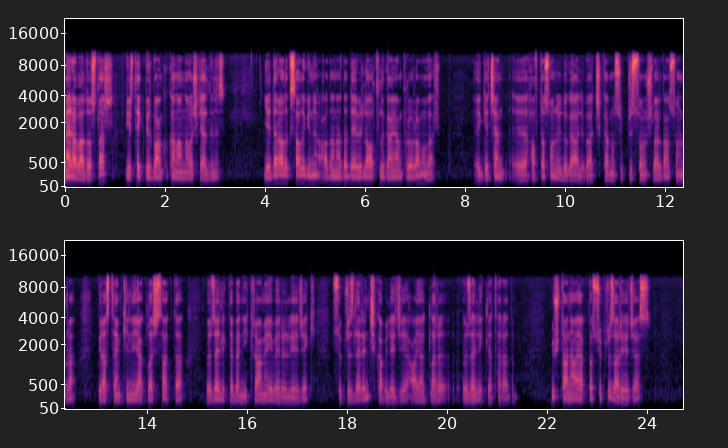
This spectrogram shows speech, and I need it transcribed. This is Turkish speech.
Merhaba dostlar. Bir Tek Bir Banko kanalına hoş geldiniz. 7 Aralık Salı günü Adana'da devirli altılı ganyan programı var. Ee, geçen e, hafta sonuydu galiba çıkan o sürpriz sonuçlardan sonra biraz temkinli yaklaşsak da özellikle ben ikramiyeyi belirleyecek sürprizlerin çıkabileceği ayakları özellikle taradım. 3 tane ayakta sürpriz arayacağız.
